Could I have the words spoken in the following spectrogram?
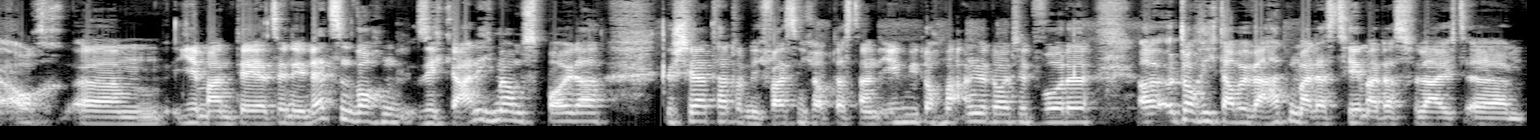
auch ähm, jemand, der jetzt in den letzten Wochen sich gar nicht mehr um Spoiler geschert hat und ich weiß nicht, ob das dann irgendwie doch mal angedeutet wurde. Äh, doch, ich glaube, wir hatten mal das Thema, dass vielleicht ähm,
